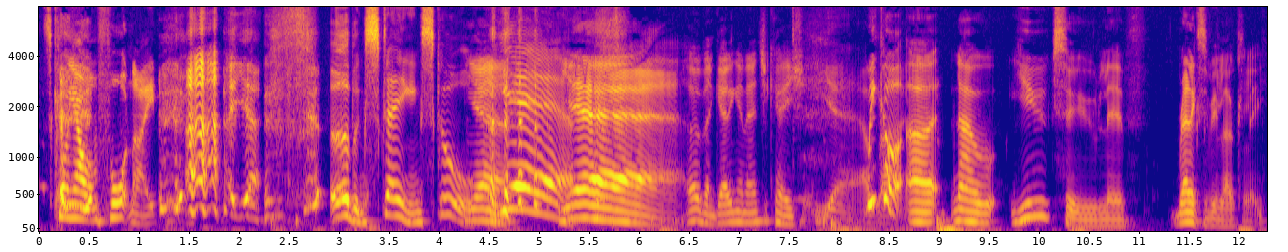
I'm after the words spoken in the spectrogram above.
it's coming out on Fortnite. yeah. urban staying in school. Yeah. Yeah. Yeah. Urban getting an education. Yeah. We got uh now you two live relatively locally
